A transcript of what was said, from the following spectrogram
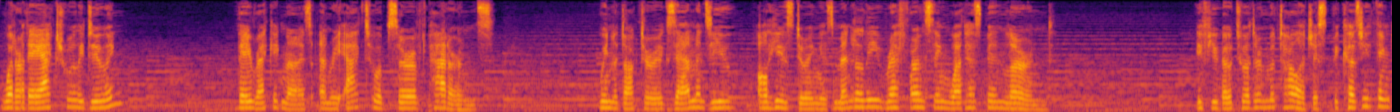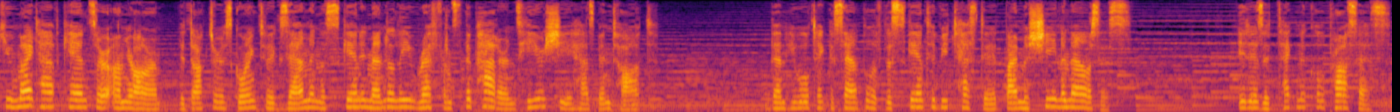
What are they actually doing? They recognize and react to observed patterns. When a doctor examines you, all he is doing is mentally referencing what has been learned. If you go to a dermatologist because you think you might have cancer on your arm, the doctor is going to examine the skin and mentally reference the patterns he or she has been taught. Then he will take a sample of the skin to be tested by machine analysis. It is a technical process.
